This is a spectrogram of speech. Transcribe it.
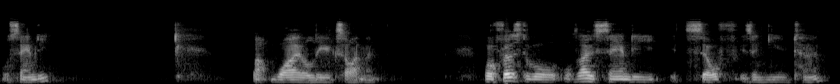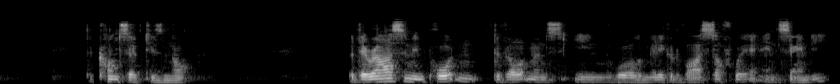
or SAMD. But why all the excitement? Well, first of all, although SAMD itself is a new term, the concept is not. But there are some important developments in the world of medical device software and SAMD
